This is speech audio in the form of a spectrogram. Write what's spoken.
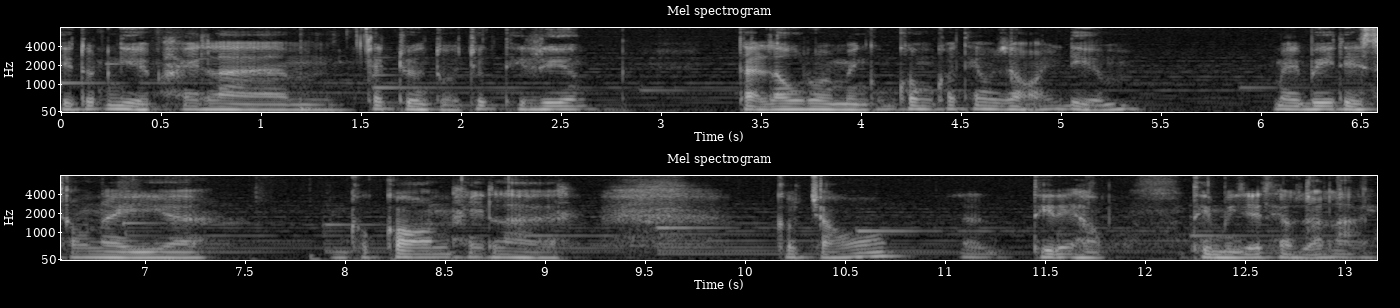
thi tốt nghiệp hay là các trường tổ chức thi riêng. Tại lâu rồi mình cũng không có theo dõi điểm maybe thì sau này à, mình có con hay là có cháu à, thi đại học thì mình sẽ theo dõi lại.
